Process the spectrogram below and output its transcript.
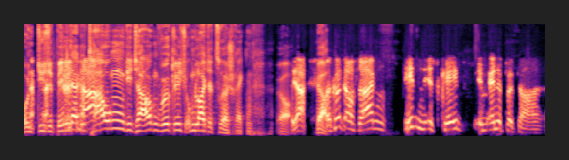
Und diese Bilder, die Ja. taugen, die taugen wirklich, um Leute zu erschrecken. Ja. Ja, Ja. man könnte auch sagen, Hidden Escapes im Ennepetal.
